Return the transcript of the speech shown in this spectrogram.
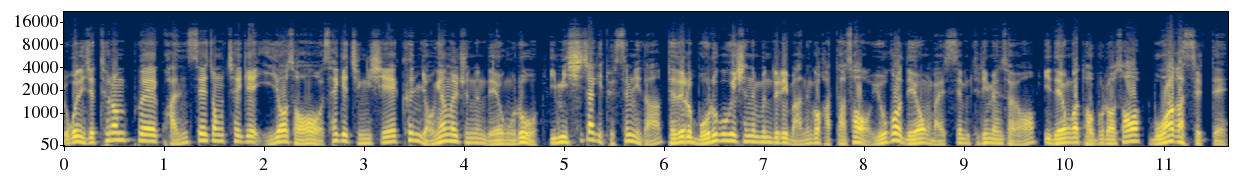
요건 이제 트럼프의 관세 정책에 이어서 세계 증시에 큰 영향을 주는 내용으로 이미 시작이 됐습니다. 제대로 모르고 계시는 분들이 많은 것 같아서 요거 내용 말씀드리면서요. 이 내용과 더불어서 모아갔을 때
